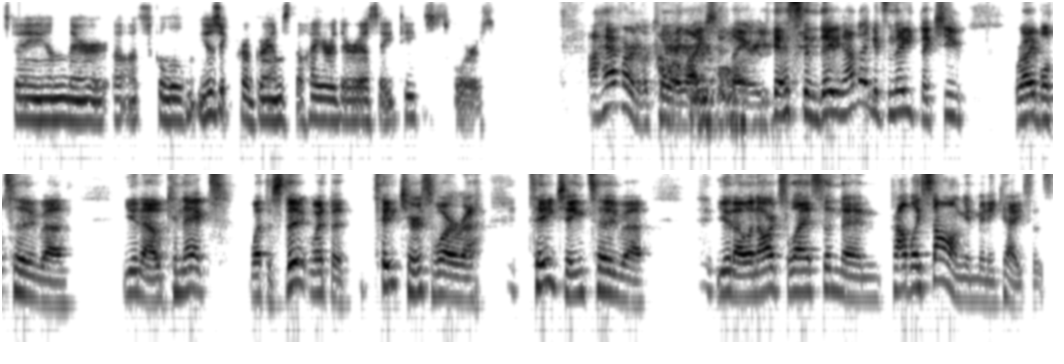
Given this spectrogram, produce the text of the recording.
stay in their uh, school music programs, the higher their SAT scores. I have heard of a correlation there. Yes, indeed. I think it's neat that you were able to, uh, you know, connect what the student, what the teachers were uh, teaching to uh, you know, an arts lesson and probably song in many cases.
